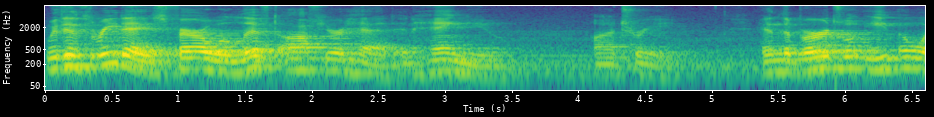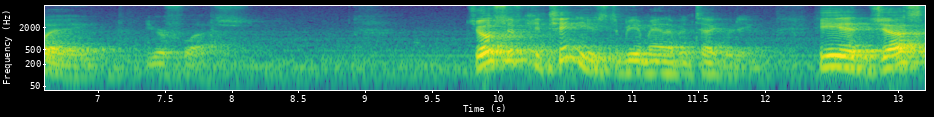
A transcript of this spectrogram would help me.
Within three days, Pharaoh will lift off your head and hang you on a tree, and the birds will eat away your flesh. Joseph continues to be a man of integrity. He had just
